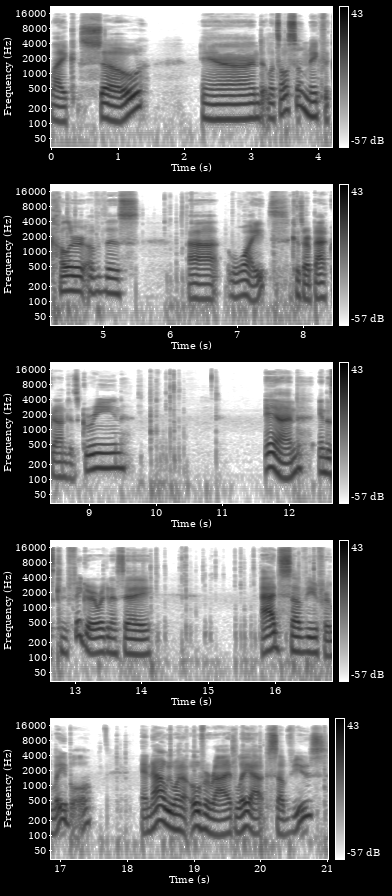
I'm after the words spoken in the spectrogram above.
like so. And let's also make the color of this uh, white because our background is green. And in this configure, we're going to say add subview for label. And now we want to override layout subviews,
